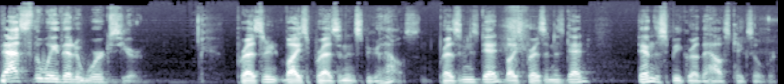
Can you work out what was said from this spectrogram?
That's the way that it works here. President, Vice President, Speaker of the House. President is dead, Vice President is dead, then the Speaker of the House takes over.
